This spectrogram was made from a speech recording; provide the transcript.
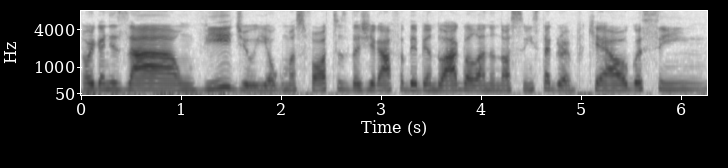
organizar um vídeo e algumas fotos da girafa bebendo água lá no nosso Instagram, porque é algo assim.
